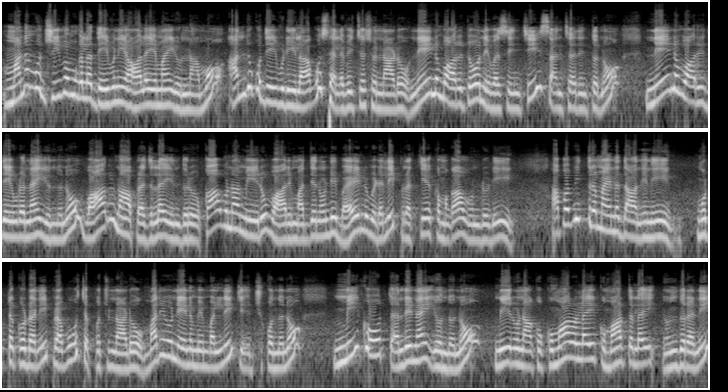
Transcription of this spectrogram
మనము జీవం గల దేవుని ఆలయమై ఉన్నాము. అందుకు దేవుడు ఇలాగూ సెలవిచ్చుచున్నాడు నేను వారితో నివసించి సంచరింతును. నేను వారి దేవుడనై ఇందును వారు నా ప్రజల ఇందురు కావున మీరు వారి మధ్య నుండి బయలు విడలి ప్రత్యేకముగా ఉండుడి. అపవిత్రమైన దానిని ముట్టకుడని ప్రభువు చెప్పుచున్నాడు. మరియు నేను మిమ్మల్ని చేర్చుకొందును. మీకు తండ్రినై ఉందును. మీరు నాకు కుమారులై కుమార్తెలై ఉందురని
